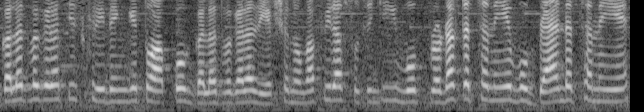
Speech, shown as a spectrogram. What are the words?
गलत वगैरह चीज़ खरीदेंगे तो आपको गलत वगैरह रिएक्शन होगा। फिर आप सोचेंगे कि वो प्रोडक्ट अच्छा नहीं है वो ब्रांड अच्छा नहीं है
